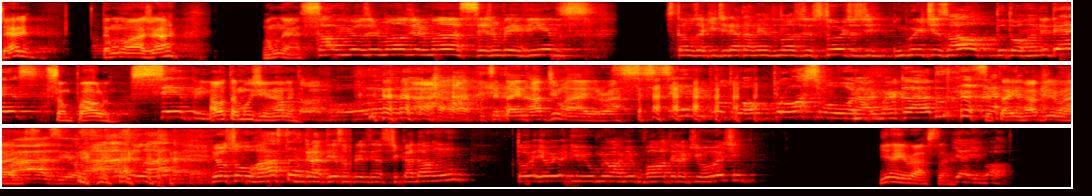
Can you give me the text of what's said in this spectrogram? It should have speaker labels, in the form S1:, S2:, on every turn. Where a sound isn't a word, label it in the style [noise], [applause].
S1: Sério? Estamos no ar já? Vamos nessa.
S2: Salve, meus irmãos e irmãs, sejam bem-vindos. Estamos aqui diretamente dos nossos estúdios de Inguritizal, do Torrando Ideias.
S1: São Paulo,
S2: Sempre.
S1: Alta Mogiana.
S2: Alta-. [laughs]
S1: Você tá indo rápido demais, Ra.
S2: Sempre pontual, próximo ao horário marcado.
S1: Você tá indo rápido demais.
S3: Quase lá.
S2: Quase lá. Eu sou o Rasta, agradeço a presença de cada um. Tô eu e o meu amigo Walter aqui hoje.
S1: E aí, Rasta?
S2: E aí, Walter?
